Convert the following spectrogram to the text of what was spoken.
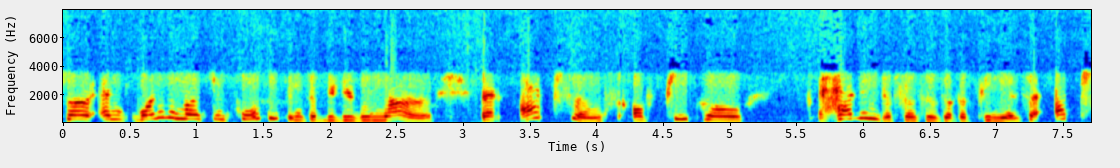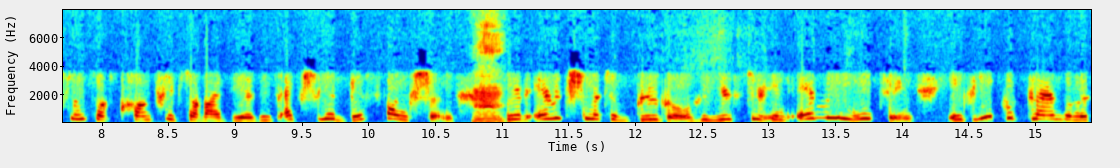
so, and one of the most important things that we do, we know that absence of people having differences of opinion, so absence of conflicts of ideas is actually a dysfunction. Mm. We had Eric Schmidt of Google who used to, in every meeting, if he put plans on the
